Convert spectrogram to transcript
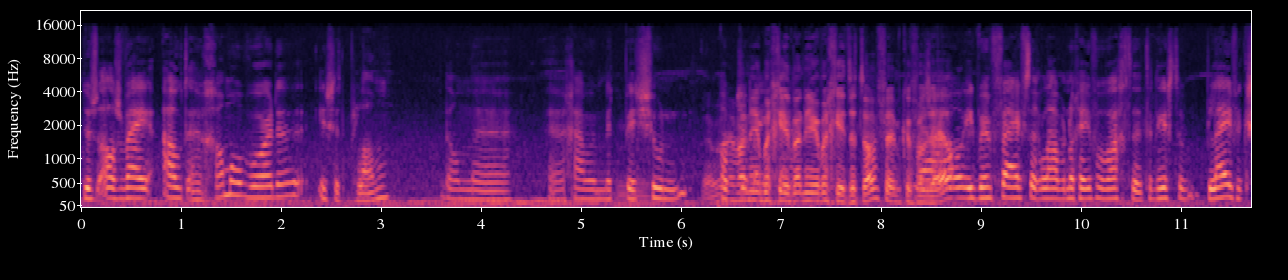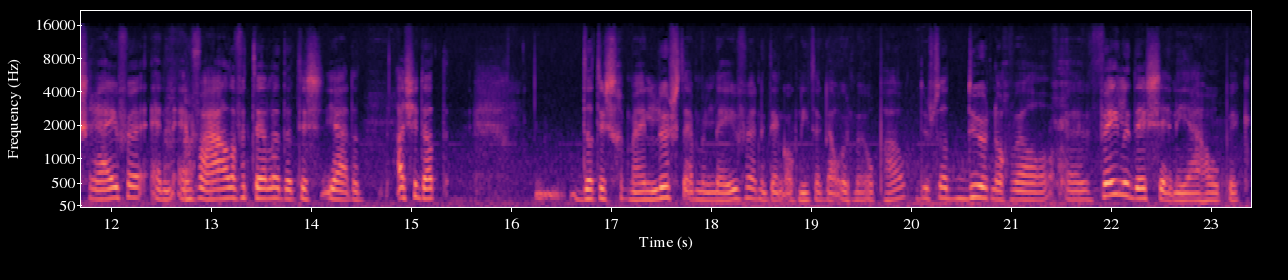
Dus als wij oud en gammel worden, is het plan... dan uh, uh, gaan we met pensioen ja, wanneer, begint, wanneer begint het dan, Femke van Zijl? Nou, ik ben 50, laten we nog even wachten. Ten eerste blijf ik schrijven en, en verhalen vertellen. Dat is, ja, dat, als je dat, dat is mijn lust en mijn leven. En ik denk ook niet dat ik daar ooit mee ophoud. Dus dat duurt nog wel uh, vele decennia, hoop ik.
